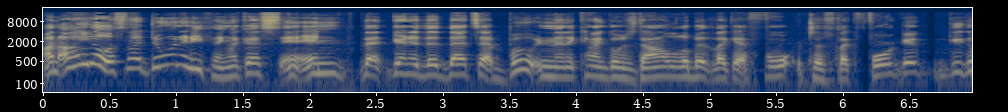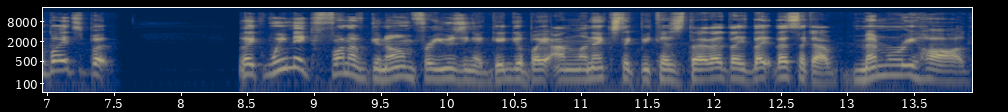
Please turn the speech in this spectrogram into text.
On idle, it's not doing anything. Like that's and that granted that that's at boot, and then it kind of goes down a little bit, like at four to like four gig, gigabytes. But like we make fun of GNOME for using a gigabyte on Linux, like because that, that that's like a memory hog,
